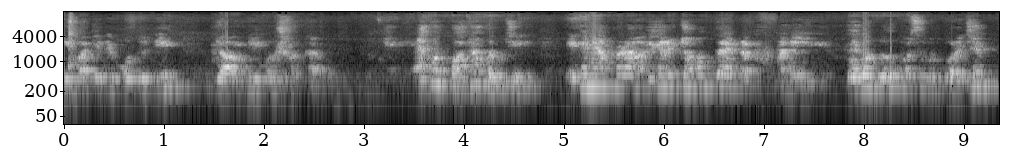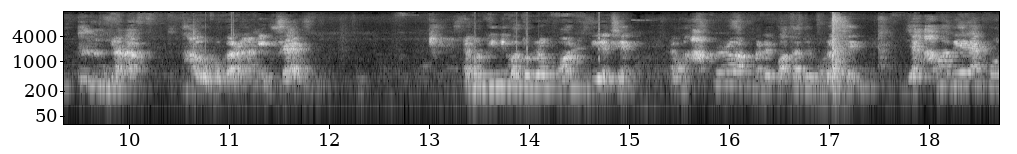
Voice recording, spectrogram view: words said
নির্বাচনের মধ্য দিয়ে জবাব নির্মূল সরকার এখন কথা হচ্ছে এখানে আপনারা, এখানে চমৎকার একটা মানে প্রবন্ধ উপস্থাপন করেছেন, যারা উপকার হানিফ সাহেব এবং তিনি কতগুলো পয়েন্ট দিয়েছেন, এবং আপনারাও আপনাদের কথাতে বলেছেন যে আমাদের এখন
